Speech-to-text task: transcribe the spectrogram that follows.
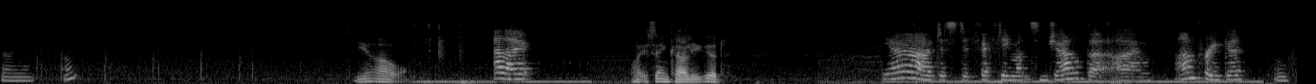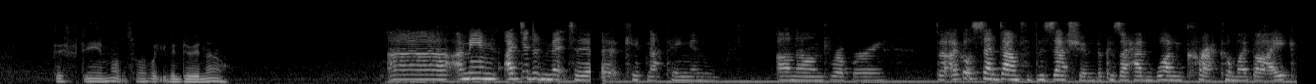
So yeah. Oh, Yo. Hello. What are you saying, Carly? You good? Yeah, I just did 15 months in jail, but I'm I'm pretty good. oof. 15 months? Well, what you been doing now? Uh, I mean, I did admit to kidnapping and unarmed robbery, but I got sent down for possession because I had one crack on my bike,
